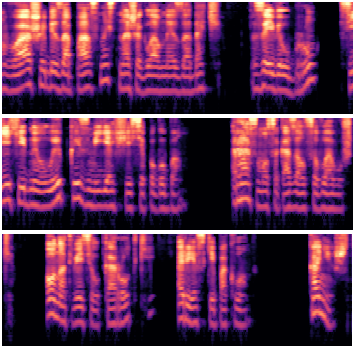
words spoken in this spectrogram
«Ваша безопасность — наша главная задача», — заявил Брум с ехидной улыбкой, змеящейся по губам. Расмус оказался в ловушке. Он ответил короткий, резкий поклон. «Конечно.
